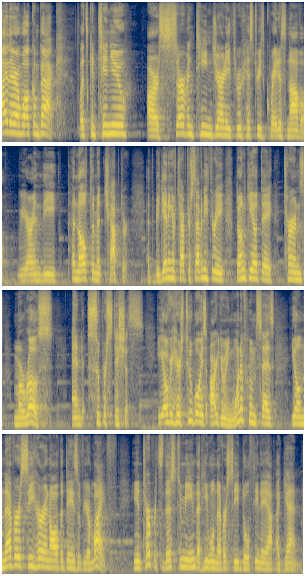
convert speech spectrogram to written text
Hi there, and welcome back. Let's continue our Cervantine journey through history's greatest novel. We are in the penultimate chapter. At the beginning of chapter 73, Don Quixote turns morose and superstitious. He overhears two boys arguing, one of whom says, You'll never see her in all the days of your life. He interprets this to mean that he will never see Dulcinea again.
